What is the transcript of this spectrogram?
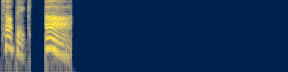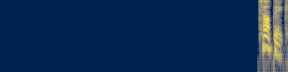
Topic. R Topic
